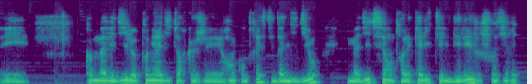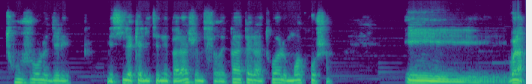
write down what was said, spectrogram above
Et comme m'avait dit le premier éditeur que j'ai rencontré, c'était Dan Didio, il m'a dit, tu sais, entre la qualité et le délai, je choisirai toujours le délai. Mais si la qualité n'est pas là, je ne ferai pas appel à toi le mois prochain. Et voilà.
